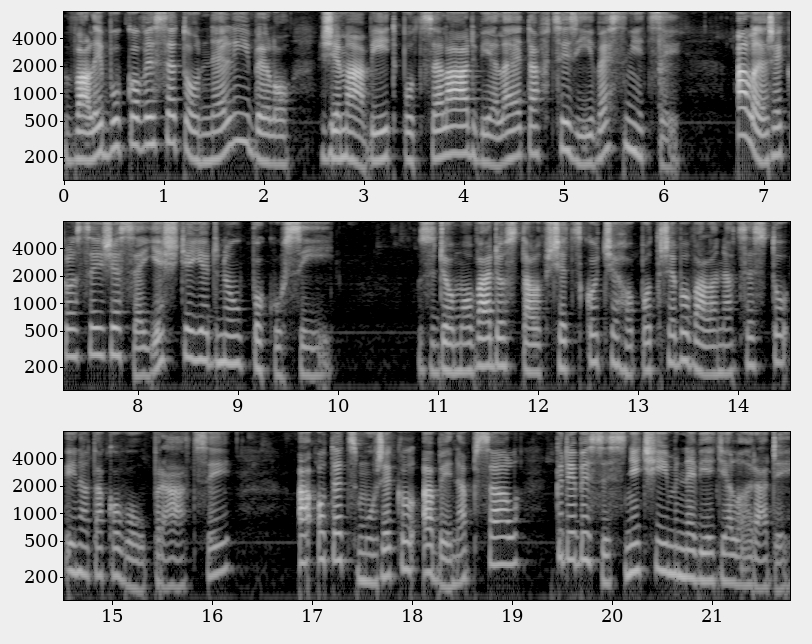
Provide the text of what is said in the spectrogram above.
Valibukovi se to nelíbilo, že má být po celá dvě léta v cizí vesnici, ale řekl si, že se ještě jednou pokusí. Z domova dostal všecko, čeho potřeboval na cestu i na takovou práci – a otec mu řekl, aby napsal, kdyby si s něčím nevěděl rady.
